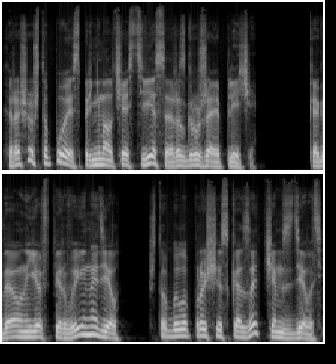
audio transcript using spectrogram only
Хорошо, что пояс принимал часть веса, разгружая плечи. Когда он ее впервые надел, что было проще сказать, чем сделать,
